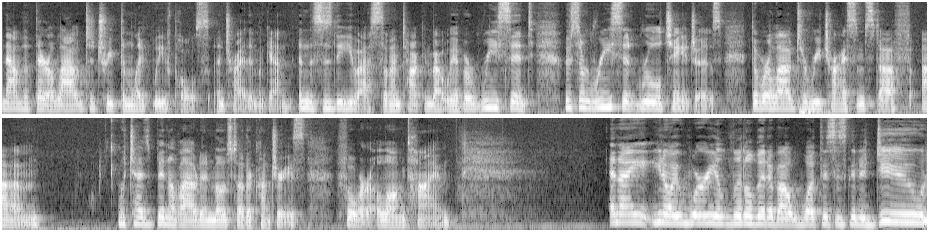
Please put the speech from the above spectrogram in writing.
now that they're allowed to treat them like weave poles and try them again. And this is the US that I'm talking about. We have a recent, we have some recent rule changes that we're allowed to retry some stuff, um, which has been allowed in most other countries for a long time. And I, you know, I worry a little bit about what this is going to do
